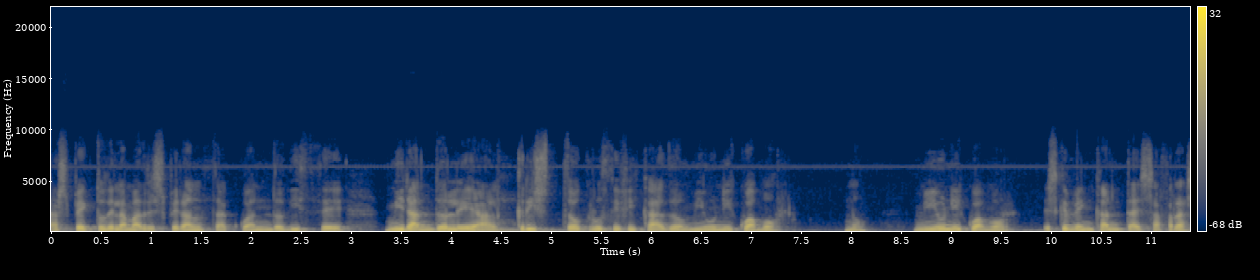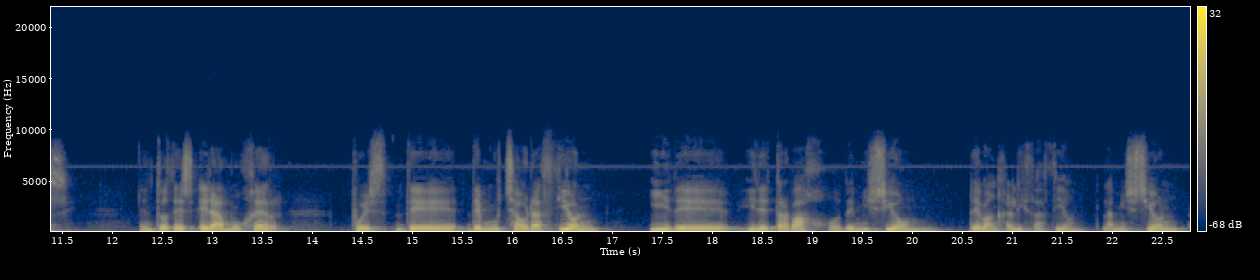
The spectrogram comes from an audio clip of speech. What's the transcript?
aspecto de la Madre Esperanza cuando dice, mirándole al Cristo crucificado, mi único amor, ¿no? Mi único amor. Es que me encanta esa frase. Entonces era mujer pues de, mucha oración y de, y de trabajo, de misión, de evangelización. La misión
